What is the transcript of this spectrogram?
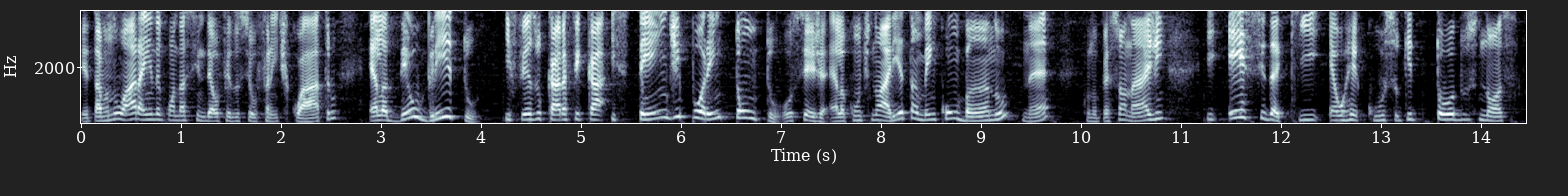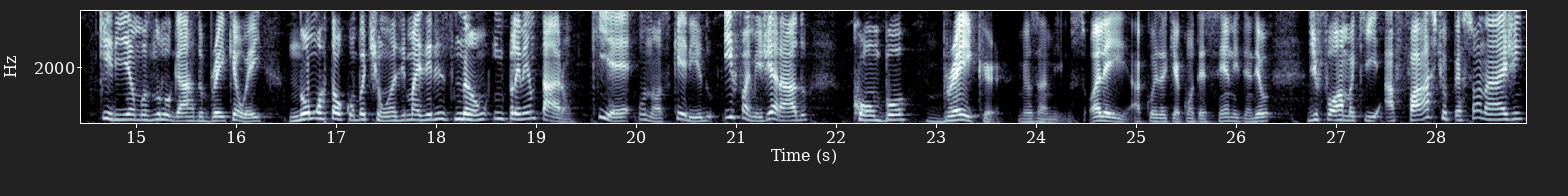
Ele tava no ar ainda quando a Sindel fez o seu frente 4. Ela deu o grito e fez o cara ficar stand, porém tonto. Ou seja, ela continuaria também combando, né? Com o personagem. E esse daqui é o recurso que todos nós queríamos no lugar do Breakaway no Mortal Kombat 11, mas eles não implementaram, que é o nosso querido e famigerado Combo Breaker, meus amigos. Olha aí a coisa aqui acontecendo, entendeu? De forma que afaste o personagem,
